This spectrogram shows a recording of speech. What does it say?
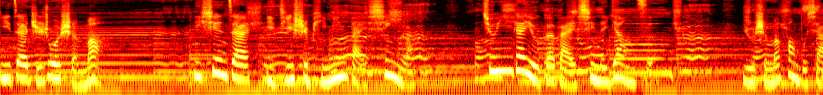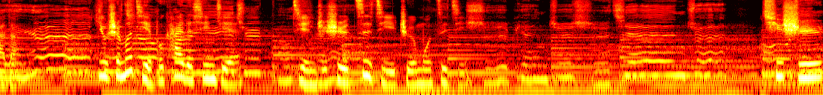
你在执着什么？你现在已经是平民百姓了，就应该有个百姓的样子。有什么放不下的？有什么解不开的心结？”简直是自己折磨自己。其实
